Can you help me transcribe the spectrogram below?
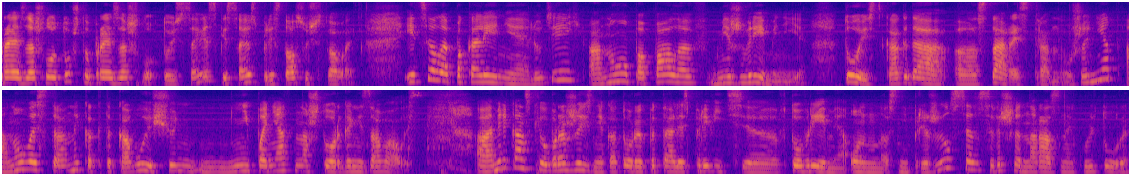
произошло то, что произошло. То есть Советский Союз перестал существовать. И целое поколение людей, оно попало в межвременье. То есть, когда э, старой страны уже нет, а новой страны как таковой еще непонятно, что организовалось. А американский образ жизни, который пытались привить э, в то время, он у нас не прижился, совершенно разные культуры.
